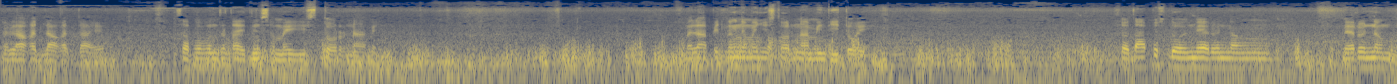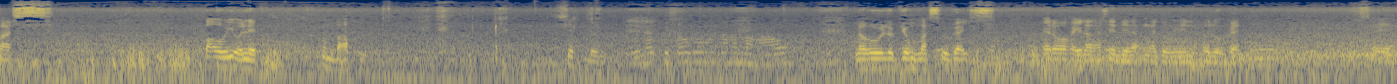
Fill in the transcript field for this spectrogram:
Lalakad-lakad tayo. So, papunta tayo dun sa may store namin. Malapit lang naman yung store namin dito eh. So, tapos doon meron ng meron ng bus pauwi ulit ng bahay. Shit doon. Pinagpisaw pumunta ng Macau. Nahulog yung maso guys. Pero okay lang kasi hindi na madumi yung nahulugan. So yan.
